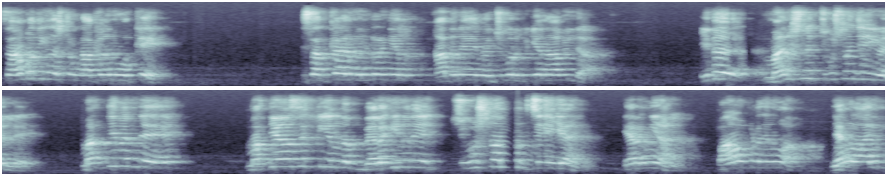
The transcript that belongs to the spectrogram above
സാമ്പത്തിക നഷ്ടം ഉണ്ടാക്കാനും ഒക്കെ സർക്കാർ മുന്നിറങ്ങിയാൽ അതിനെ വെച്ചുപൊറിപ്പിക്കാനാവില്ല ഇത് മനുഷ്യനെ ചൂഷണം ചെയ്യുമല്ലേ മദ്യപന്റെ മദ്യാസക്തി എന്ന ബലഹീനതയെ ചൂഷണം ചെയ്യാൻ ഇറങ്ങിയാൽ പാവപ്പെട്ട ഞങ്ങൾ ആരും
